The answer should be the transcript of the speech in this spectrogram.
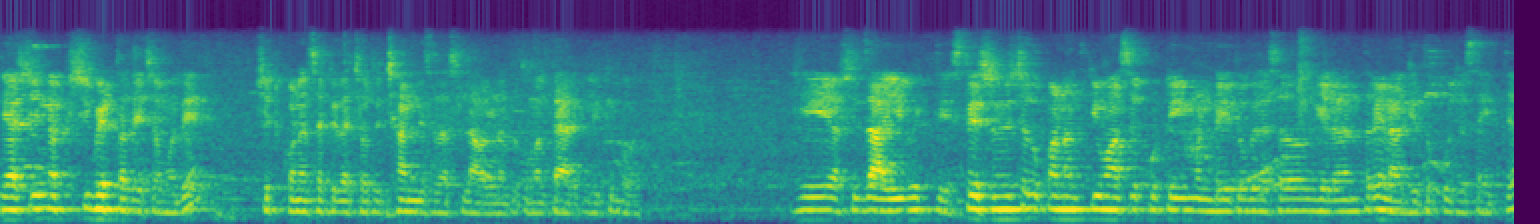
हे अशी नक्षी भेटतात याच्यामध्ये. चिटकवण्यासाठी त्याच्यावरती छान दिसत असं लावल्यानंतर तुम्हाला तयार केली की बघ. हे अशी जाळी भेटते. स्टेशनरीच्या दुकानात किंवा असं कुठेही मंडईत वगैरे असं गेल्यानंतर येणार ना जिथं पूजा साहित्य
